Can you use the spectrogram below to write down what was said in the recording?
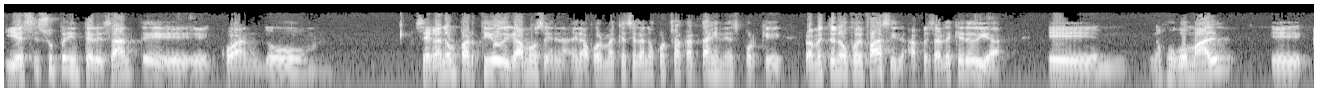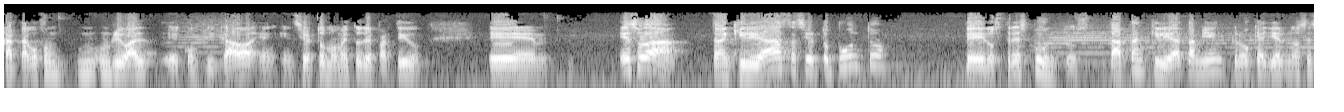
y es súper interesante cuando se gana un partido, digamos, en la, en la forma que se ganó contra Cartaginés, porque realmente no fue fácil, a pesar de que Heredia eh, no jugó mal, eh, Cartago fue un, rival eh, complicado en, ciertos momentos del partido. Eh, eso da tranquilidad hasta cierto punto de los tres puntos. Da tranquilidad también, creo que ayer, no sé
